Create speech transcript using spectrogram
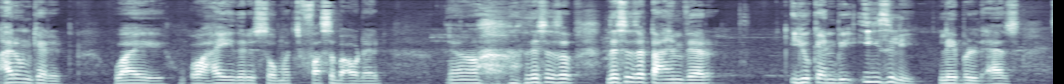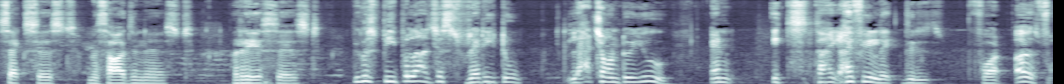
I don't get it why why there is so much fuss about it you know this is a this is a time where you can be easily labeled as sexist misogynist racist because people are just ready to latch on to you and it's like i feel like there is for us for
